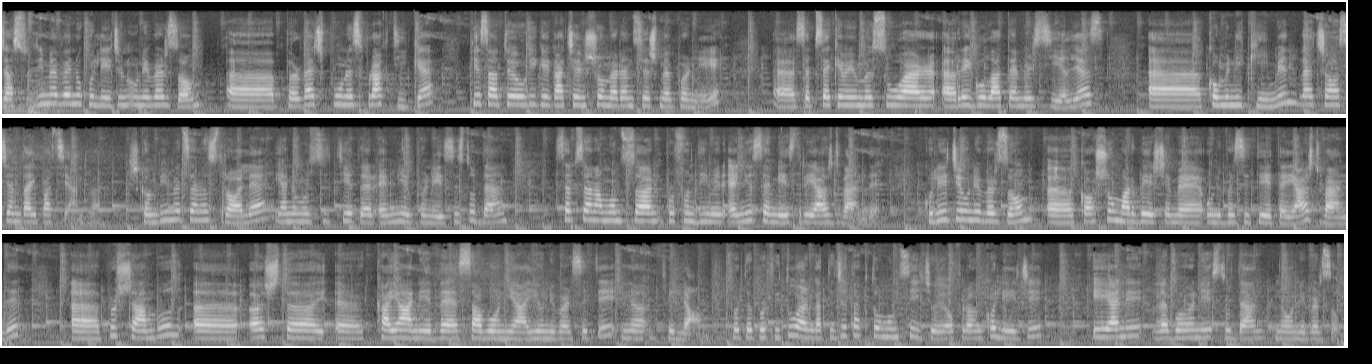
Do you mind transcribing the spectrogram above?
Gjatë studimeve në Kolegjin Univerzum, përveç punës praktike, pjesa teorike ka qenë shumë e rëndësishme për ne, sepse kemi mësuar rregullat e mirësjelljes, komunikimin dhe qasjen ndaj pacientëve. Shkëmbimet semestrale janë një mundësi tjetër e mirë për ne si studentë, sepse na mundëson përfundimin e një semestri jashtë vendi. Kolegji Univerzum ka shumë marrëveshje me universitete jashtë vendit, për shembull është Kajani dhe Savonia University në Finlandë. Për të përfituar nga të gjitha këto mundësi që i ofron kolegji, ejani dhe bëhuni studentë në Univerzum.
